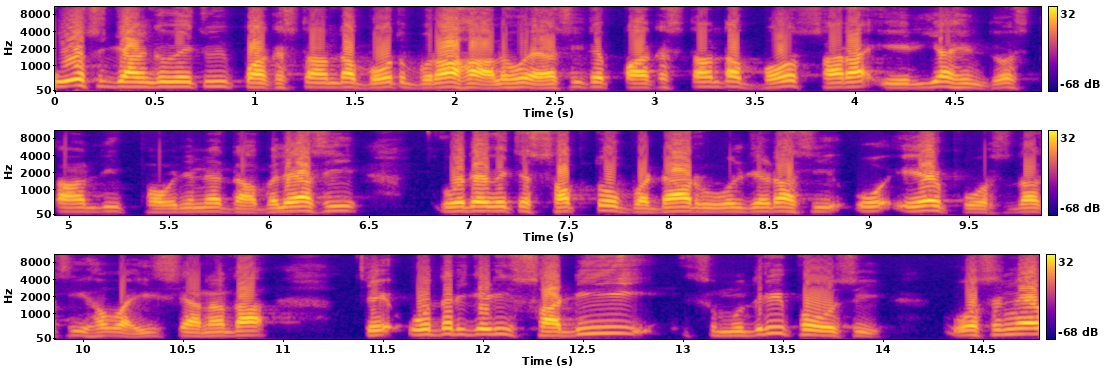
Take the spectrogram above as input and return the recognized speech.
ਉਸ ਜੰਗ ਵਿੱਚ ਵੀ ਪਾਕਿਸਤਾਨ ਦਾ ਬਹੁਤ ਬੁਰਾ ਹਾਲ ਹੋਇਆ ਸੀ ਤੇ ਪਾਕਿਸਤਾਨ ਦਾ ਬਹੁਤ ਸਾਰਾ ਏਰੀਆ ਹਿੰਦੁਸਤਾਨ ਦੀ ਫੌਜ ਨੇ ਦੱਬ ਲਿਆ ਸੀ। ਉਹਦੇ ਵਿੱਚ ਸਭ ਤੋਂ ਵੱਡਾ ਰੋਲ ਜਿਹੜਾ ਸੀ ਉਹ 에ਅਰ ਫੋਰਸ ਦਾ ਸੀ, ਹਵਾਈ ਸੈਨਾ ਦਾ। ਤੇ ਉਧਰ ਜਿਹੜੀ ਸਾਡੀ ਸਮੁੰਦਰੀ ਫੌਜ ਸੀ ਉਸ ਨੇ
